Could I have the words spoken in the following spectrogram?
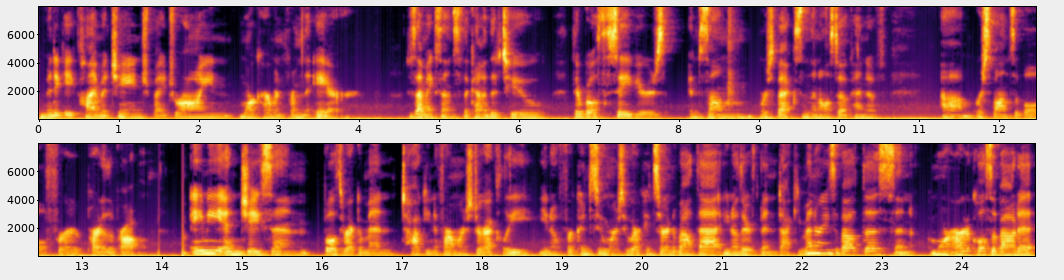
mitigate climate change by drawing more carbon from the air. Does that make sense? The kind of the two, they're both saviors in some respects, and then also kind of um, responsible for part of the problem. Amy and Jason both recommend talking to farmers directly, you know, for consumers who are concerned about that. You know, there have been documentaries about this and more articles about it,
